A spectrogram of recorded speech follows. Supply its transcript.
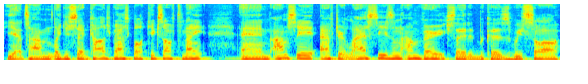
Yeah, Tom, like you said, college basketball kicks off tonight. And honestly, after last season, I'm very excited because we saw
